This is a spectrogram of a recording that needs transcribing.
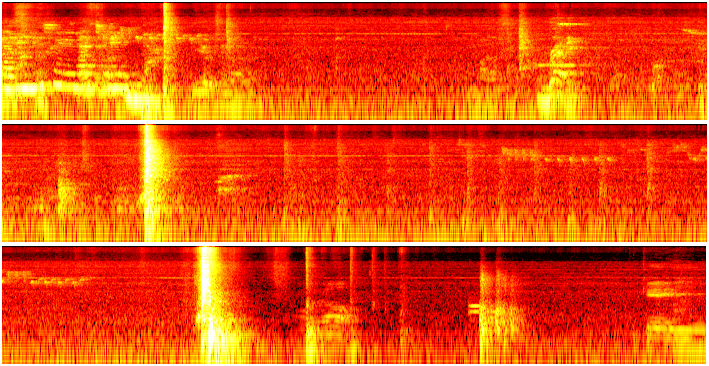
아비님 수행할 차례입니다. 200 생각하면. 안 맞았어. Ready. 뭐야? 오케이.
